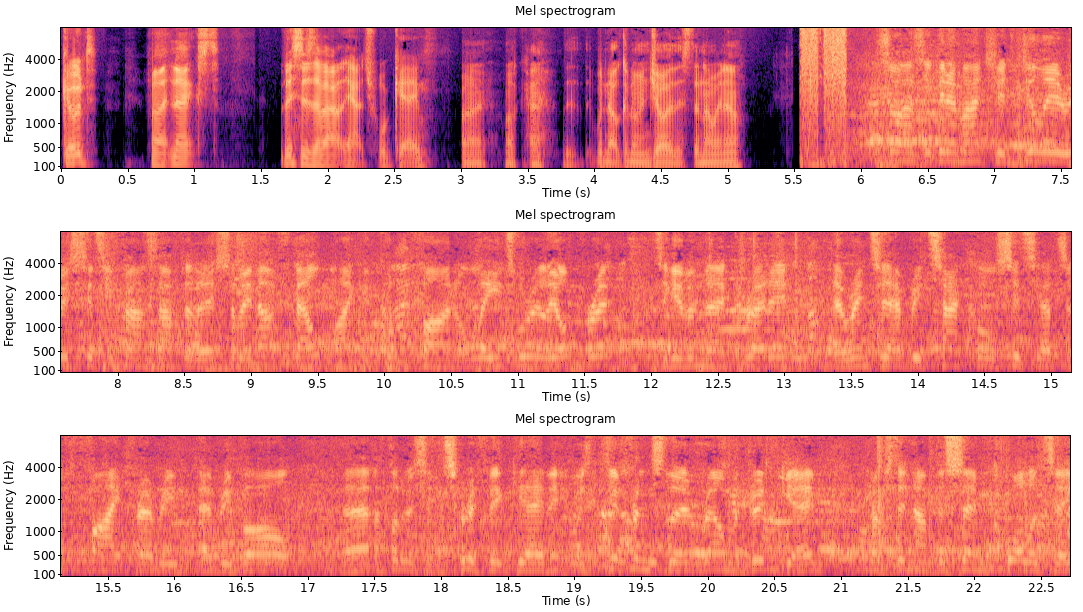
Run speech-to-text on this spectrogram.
good. Right, next. This is about the actual game. Right, okay. We're not going to enjoy this then, are we now? So as you can imagine, delirious City fans after this. I mean, that felt like a cup final. Leeds were really up for it. To give them their credit, they were into every tackle. City had to fight for every every ball. Uh, I thought it was a terrific game. It was different to the Real Madrid game. Perhaps didn't have the same quality,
